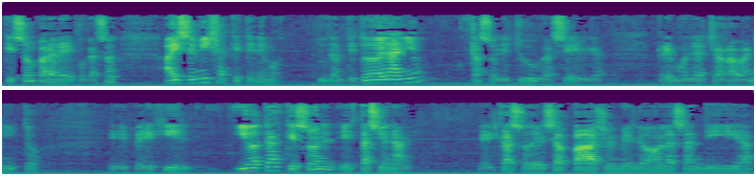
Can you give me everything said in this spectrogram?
que son para la época. Son, hay semillas que tenemos durante todo el año, caso lechuga, selga, remolacha, rabanito, eh, perejil, y otras que son estacionales. El caso del zapallo, el melón, la sandía,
